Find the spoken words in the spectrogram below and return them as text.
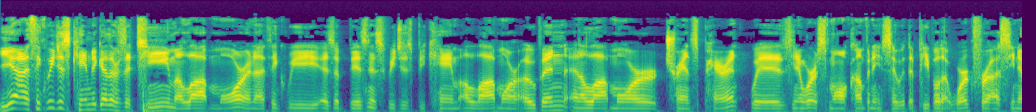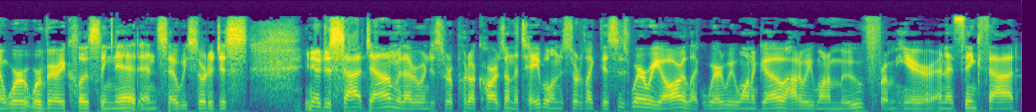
Yeah, I think we just came together as a team a lot more. And I think we, as a business, we just became a lot more open and a lot more transparent with, you know, we're a small company. So with the people that work for us, you know, we're, we're very closely knit. And so we sort of just, you know, just sat down with everyone, just sort of put our cards on the table and just sort of like, this is where we are. Like, where do we want to go? How do we want to move from here? And I think that,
